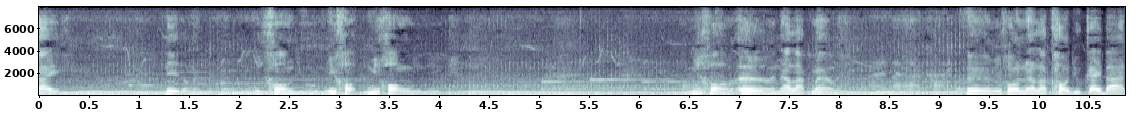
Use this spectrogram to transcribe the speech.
ล้ ๆ นี่ตรงนั้นตรงนั้นมีคลองอยู่ มีคลองมีคลองอยู่นี่ มีคลอง เออ น่ารักมากเลยอ่าน่ารักค่ะ เออ มีคลองน่ารักคลองอยู่ใกล้บ้าน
